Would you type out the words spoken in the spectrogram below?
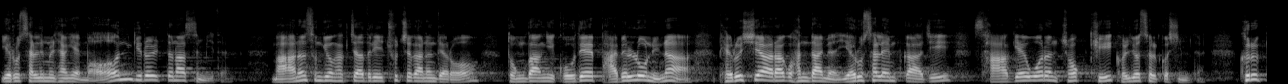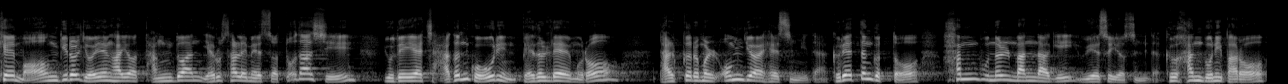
예루살렘을 향해 먼 길을 떠났습니다. 많은 성경학자들이 추측하는 대로 동방이 고대 바벨론이나 페르시아라고 한다면 예루살렘까지 4개월은 좋게 걸렸을 것입니다. 그렇게 먼 길을 여행하여 당도한 예루살렘에서 또다시 유대의 작은 고을인 베들레헴으로 발걸음을 옮겨야 했습니다. 그랬던 것도 한 분을 만나기 위해서였습니다. 그 한 분이 바로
